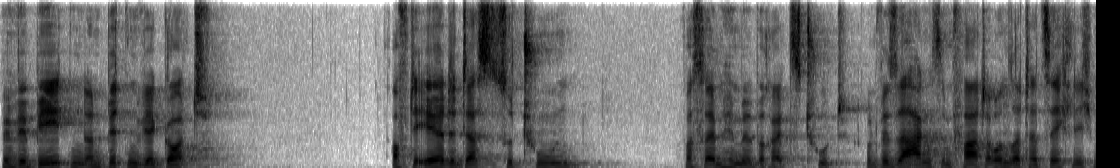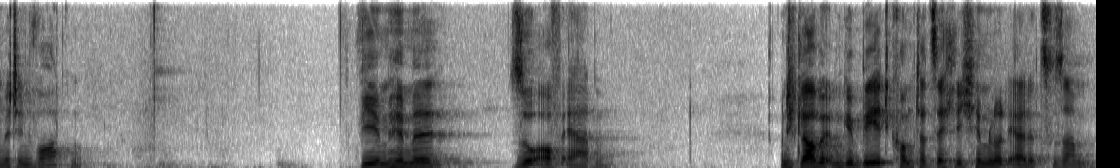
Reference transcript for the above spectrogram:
Wenn wir beten, dann bitten wir Gott, auf der Erde das zu tun, was er im Himmel bereits tut. Und wir sagen es im Vater unser tatsächlich mit den Worten. Wie im Himmel, so auf Erden. Und ich glaube, im Gebet kommt tatsächlich Himmel und Erde zusammen.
